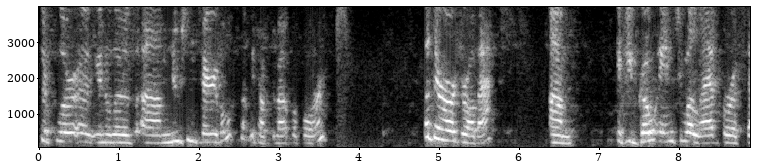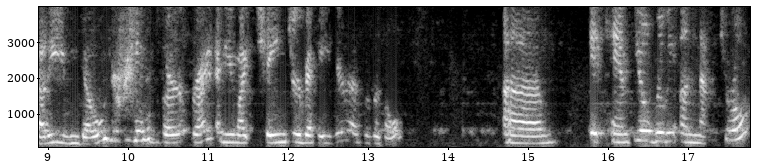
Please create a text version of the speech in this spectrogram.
particular, uh, you know, those um, nuisance variables that we talked about before. But there are drawbacks. Um, if you go into a lab for a study, you know you're being observed, right? And you might change your behavior as a result. Um, it can feel really unnatural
